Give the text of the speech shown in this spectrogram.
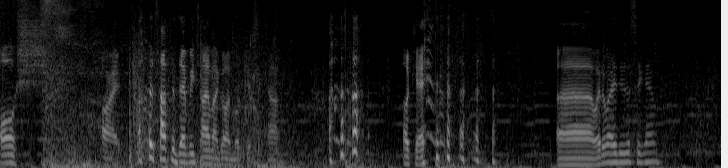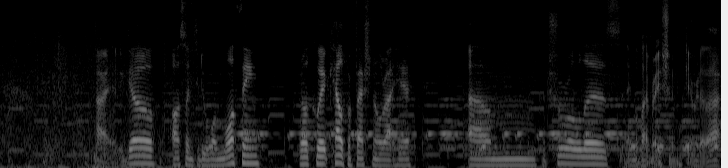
Oh, sh. Alright. this happens every time I go on Mudkip's account. okay. uh, where do I do this again? Alright, there we go. Also need to do one more thing. Real quick. Hell professional right here. Um, controllers. Enable vibration. Get rid of that.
